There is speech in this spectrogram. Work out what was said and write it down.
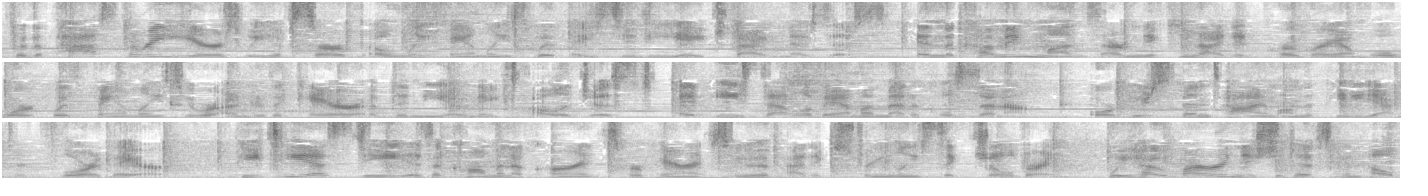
For the past three years, we have served only families with a CDH diagnosis. In the coming months, our NIC United program will work with families who are under the care of the neonatologist at East Alabama Medical Center or who spend time on the pediatric floor there. PTSD is a common occurrence for parents who have had extremely sick children. We hope our initiatives can help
